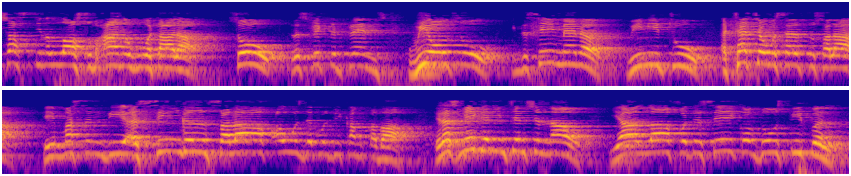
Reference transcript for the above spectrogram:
trust in Allah subhanahu wa ta'ala. So, respected friends, we also, in the same manner, we need to attach ourselves to Salah. There mustn't be a single Salah of ours that will become Qadha. Let us make an intention now. Ya Allah, for the sake of those people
